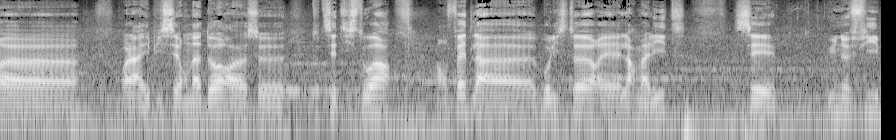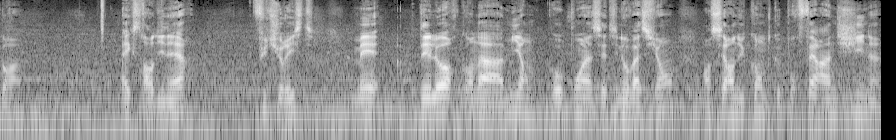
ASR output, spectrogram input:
euh, voilà, et puis on adore toute cette histoire. En fait, la Bollister et l'Armalite, c'est une fibre extraordinaire, futuriste, mais dès lors qu'on a mis en- au point cette innovation, on s'est rendu compte que pour faire un jean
